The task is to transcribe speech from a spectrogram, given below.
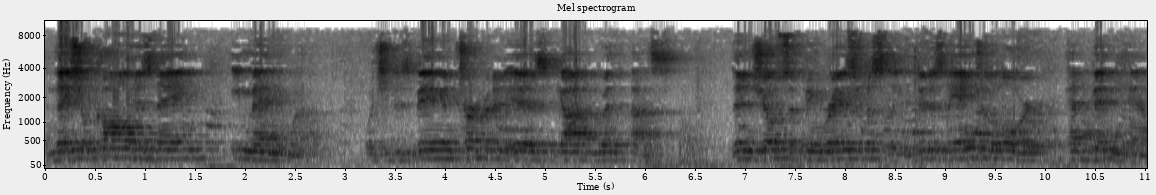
and they shall call his name Emmanuel, which is being interpreted is God with us. Then Joseph, being raised from sleep, did as the angel of the Lord had bidden him,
